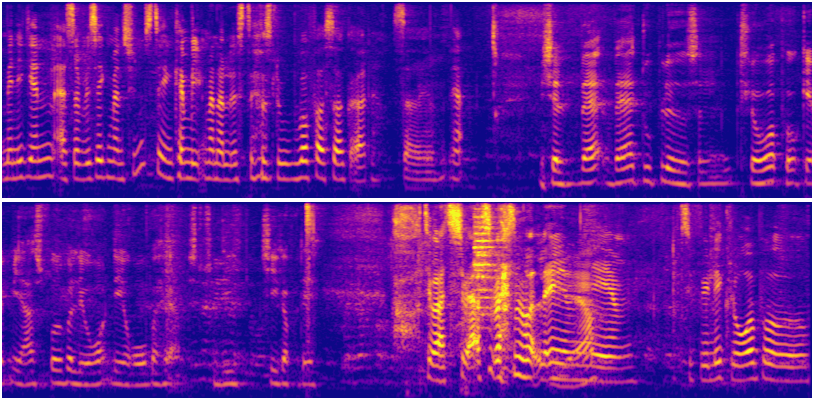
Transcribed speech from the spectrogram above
Men igen, altså hvis ikke man synes, det er en kamel, man har lyst til at sluge, hvorfor så gøre det? Så øh, ja. Michelle, hvad, hvad er du blevet sådan klogere på gennem jeres fodboldliv rundt i Europa her, hvis du lige kigger på det? Det var et svært spørgsmål. Ja. Øhm, selvfølgelig klogere på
